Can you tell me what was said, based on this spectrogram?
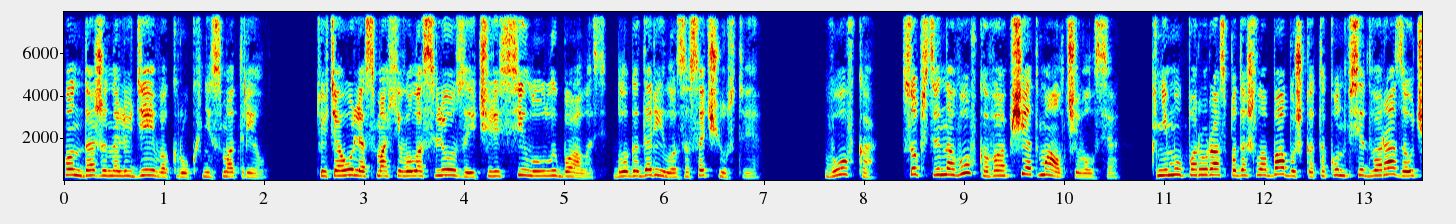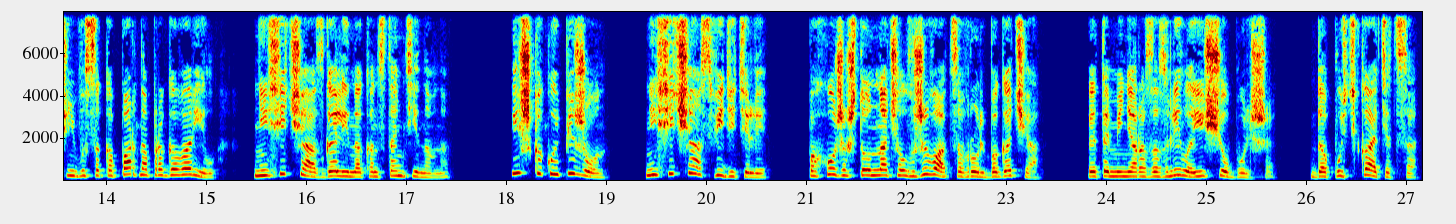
Он даже на людей вокруг не смотрел. Тетя Оля смахивала слезы и через силу улыбалась, благодарила за сочувствие. Вовка, собственно, Вовка вообще отмалчивался, К нему пару раз подошла бабушка, так он все два раза очень высокопарно проговорил. «Не сейчас, Галина Константиновна». «Ишь, какой пижон! Не сейчас, видите ли!» Похоже, что он начал вживаться в роль богача. Это меня разозлило еще больше. Да пусть катится.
